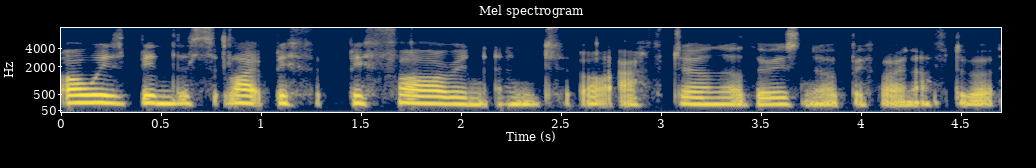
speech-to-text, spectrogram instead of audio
always been this like bef- before and, and or after? I know there is no before and after, but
